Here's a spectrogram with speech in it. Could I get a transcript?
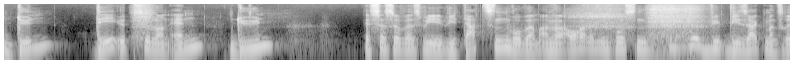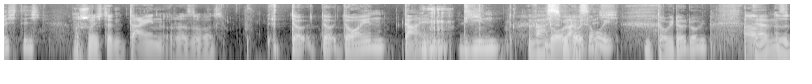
Dünn, D-Y-N, Dün? Ist das sowas wie, wie Datsen, wo wir am Anfang auch alle nicht wussten, wie, wie sagt man es richtig? Wahrscheinlich dann Dein oder sowas. Do, do, Dein, Dein, Dien, was doi, weiß doi, ich. Doi, doi, doi. Um, ähm, ähm, also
